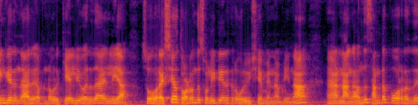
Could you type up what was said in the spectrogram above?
எங்கே இருந்தார்? அப்படின்ற ஒரு கேள்வி வருதா இல்லையா? ஸோ ரஷ்யா தொடர்ந்து சொல்லிகிட்டே இருக்கிற ஒரு விஷயம் என்ன அப்படின்னா நாங்கள் வந்து சண்டை போடுறது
